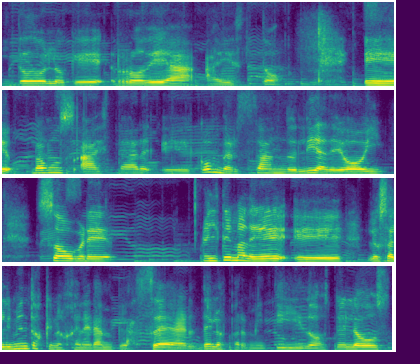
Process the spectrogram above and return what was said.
y todo lo que rodea a esto. Eh, vamos a estar eh, conversando el día de hoy sobre el tema de eh, los alimentos que nos generan placer, de los permitidos, de los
